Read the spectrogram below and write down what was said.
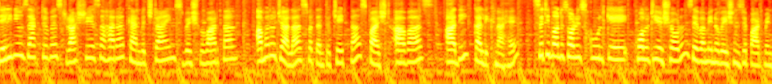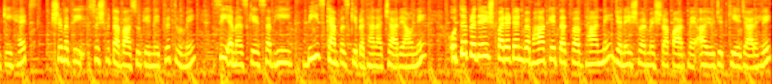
Daily News Activist, Rashtriya Sahara, Canwich Times, Vishwavarta, अमर उजाला, स्वतंत्र चेतना, स्पष्ट आवाज़ आदि का लिखना है। सिटी मॉन्टेसोरी स्कूल के क्वालिटी एश्योरेंस एवं इनोवेशन डिपार्टमेंट की हेड श्रीमती सुष्मिता बासु के नेतृत्व में सीएमएस के सभी 20 कैंपस के प्रधानाचार्यों ने उत्तर प्रदेश पर्यटन विभाग के तत्वावधान में जनेश्वर मिश्रा पार्क में आयोजित किए जा रहे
